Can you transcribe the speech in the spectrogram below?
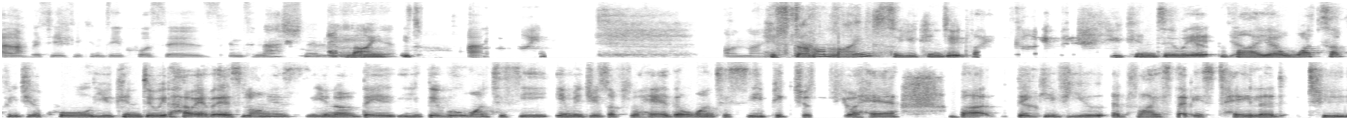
And Afrotility can do courses internationally. Online. It's, Online. it's done online, so you can do it Skype, you can do it yeah, via yeah. WhatsApp video call, you can do it however, as long as you know they they will want to see images of your hair, they'll want to see pictures of your hair, but they Yeah. give you advice that is tailored to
